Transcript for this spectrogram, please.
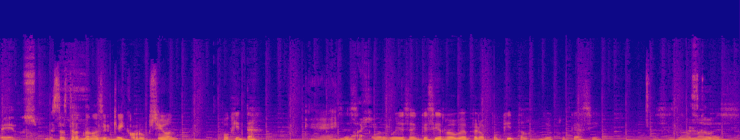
pedos. ¿Me estás tratando de decir que hay corrupción? Poquita. ¿Qué? Es como el güey ese que sí robé, pero poquito. Yo creo que así. Dices, no Pues mames.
